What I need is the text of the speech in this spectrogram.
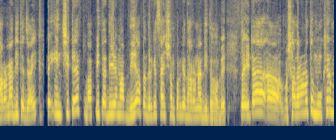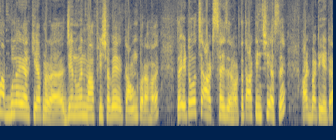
ধারণা দিতে যাই ইঞ্চি টেপ বা পিতা দিয়ে মাপ দিয়ে আপনাদেরকে সাইজ সম্পর্কে ধারণা দিতে হবে। তো এটা সাধারণত মুখের মাপগুলাই আর কি আপনারা জেনুয়েন মাপ হিসাবে কাউন্ট করা হয়। তো এটা হচ্ছে আট সাইজের অর্থাৎ আট ইঞ্চি আছে আট বাটি এটা।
